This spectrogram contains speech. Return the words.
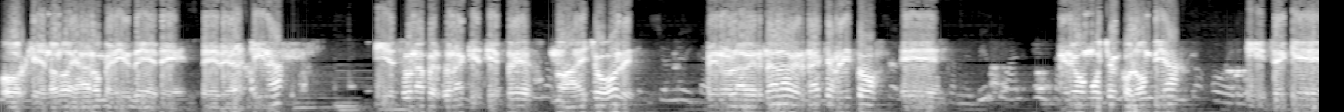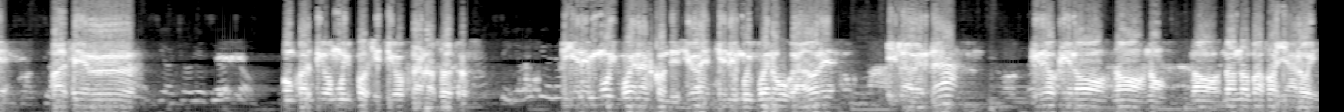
porque no lo dejaron venir de, de, de, de China y es una persona que siempre nos ha hecho goles. Pero la verdad, la verdad, Charrito, eh, creo mucho en Colombia y sé que va a ser un partido muy positivo para nosotros. Tiene muy buenas condiciones, tiene muy buenos jugadores y la verdad, creo que no, no, no, no, no nos va a fallar hoy,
